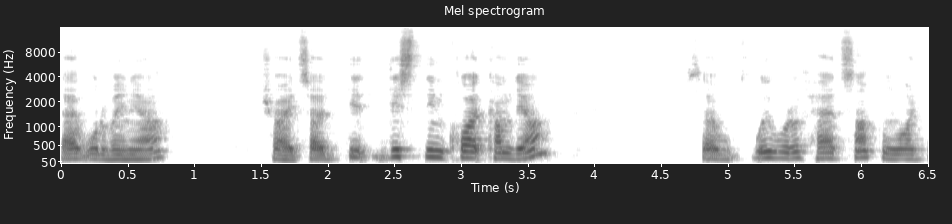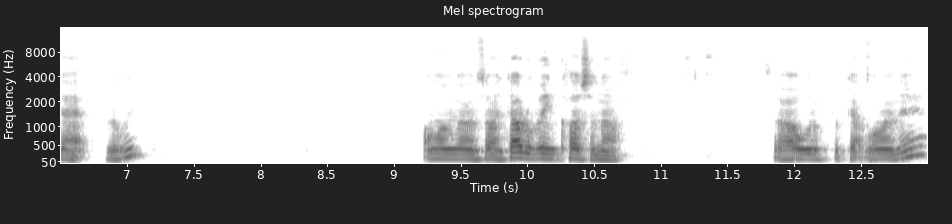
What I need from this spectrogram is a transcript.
That would have been our trade. So th this didn't quite come down. So we would have had something like that, really. Along those lines. That would have been close enough. So I would have put that line there.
